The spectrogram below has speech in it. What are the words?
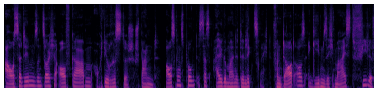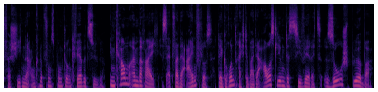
Außerdem sind solche Aufgaben auch juristisch spannend. Ausgangspunkt ist das allgemeine Deliktsrecht. Von dort aus ergeben sich meist viele verschiedene Anknüpfungspunkte und Querbezüge. In kaum einem Bereich ist etwa der Einfluss der Grundrechte bei der Auslegung des Zivilrechts so spürbar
